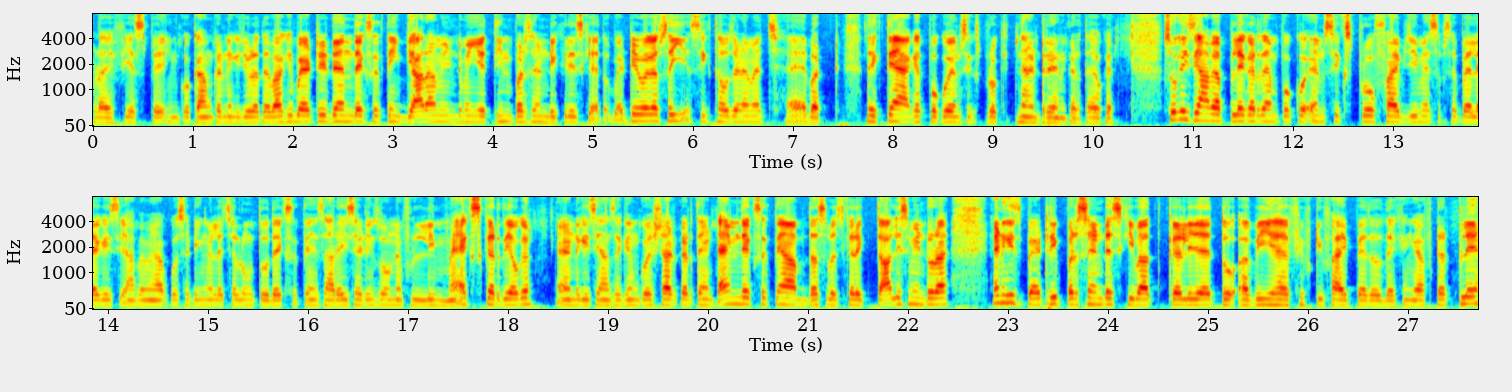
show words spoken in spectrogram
थोड़ा एफ़ पे इनको काम करने की ज़रूरत है। बाकी बैटरी ड्रेन देख सकते हैं, ग्यारह मिनट में ये तीन परसेंट डिक्रीज़ किया है। तो बैटरी वगैरह सही है सिक्स थाउज़ेंड एम है बट देखते हैं आगे पोको एम सिक्स प्रो कितना ड्रेन करता है ओके सो गई यहाँ पे आप प्ले करते हैं Poco M six Pro five G में। सबसे पहले गई यहाँ पे मैं आपको सेटिंग में ले चलूँ तो देख सकते हैं सारे ही सेटिंग्स को हमने फुल्ली मैक्स कर दिया ओके एंड गई यहाँ से गेम को स्टार्ट करते हैं। टाइम देख सकते हैं आप, दस बजकर इकतालीस मिनट हो रहा है। एंड इस बैटरी परसेंटेज की बात कर ली जाए तो अभी है 55 पे तो देखेंगे आफ्टर प्ले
